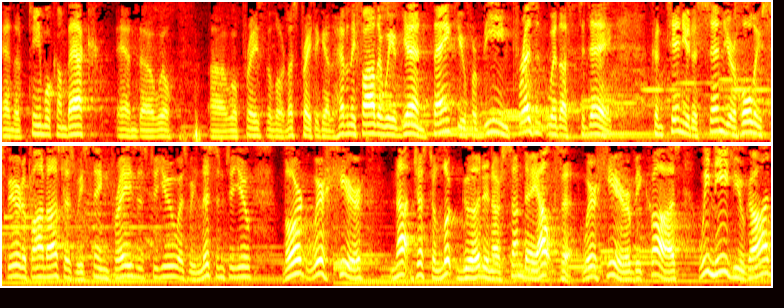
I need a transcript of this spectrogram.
and the team will come back and uh, we'll uh, we'll praise the Lord. Let's pray together. Heavenly Father, we again thank you for being present with us today. Continue to send your Holy Spirit upon us as we sing praises to you, as we listen to you. Lord, we're here not just to look good in our Sunday outfit. We're here because we need you, God.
